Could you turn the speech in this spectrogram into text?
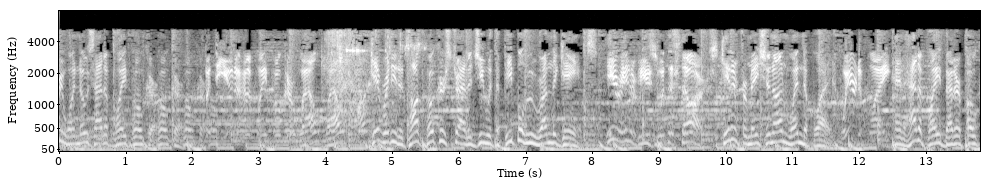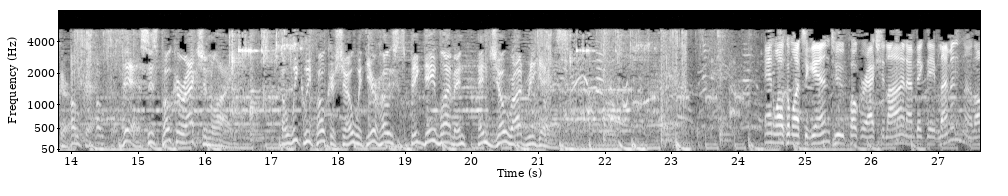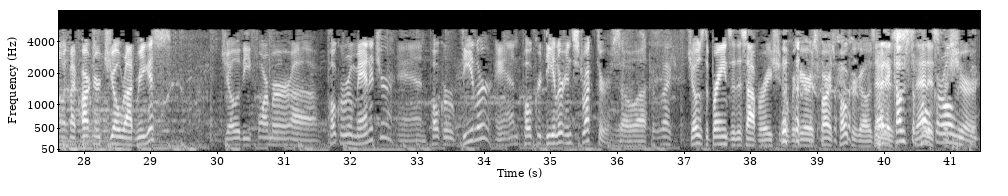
Everyone knows how to play poker. Poker. Poker. But do you know how to play poker well? Well, get ready to talk poker strategy with the people who run the games. Hear interviews with the stars. Get information on when to play, where to play, and how to play better poker. Poker. This is Poker Action Line, a weekly poker show with your hosts Big Dave Lemon and Joe Rodriguez. And welcome once again to Poker Action Line. I'm Big Dave Lemon, along with my partner Joe Rodriguez. Joe, the former uh, poker room manager and poker dealer and poker dealer instructor. So, uh, Correct. Joe's the brains of this operation over here as far as poker goes. That when is- it comes to that poker, for only, sure.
